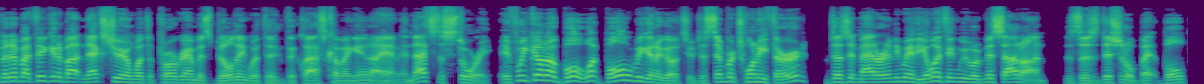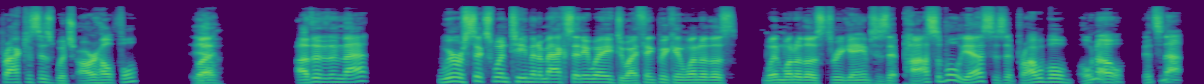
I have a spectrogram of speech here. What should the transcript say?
but am I thinking about next year and what the program is building with the, the class coming in? I am. And that's the story. If we go to a bowl, what bowl are we going to go to? December 23rd? Does it matter anyway? The only thing we would miss out on is those additional bowl practices, which are helpful. But other than that, we're a six win team in a max anyway. Do I think we can win one of those win one of those three games? Is it possible? Yes. Is it probable? Oh no, it's not.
